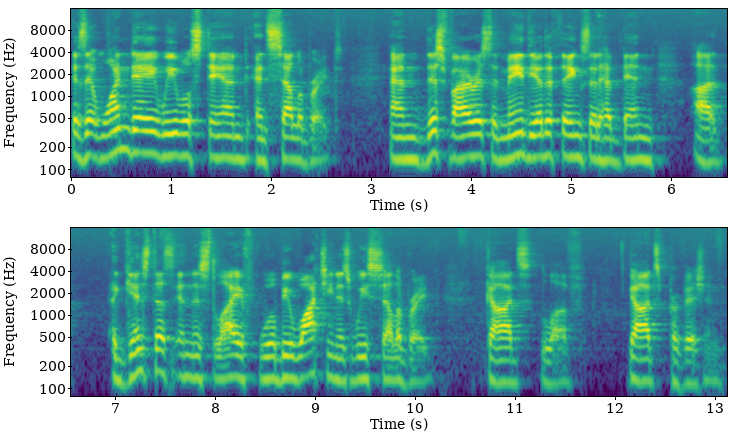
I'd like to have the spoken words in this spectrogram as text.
Is that one day we will stand and celebrate. And this virus and many of the other things that have been uh, against us in this life will be watching as we celebrate God's love, God's provision,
